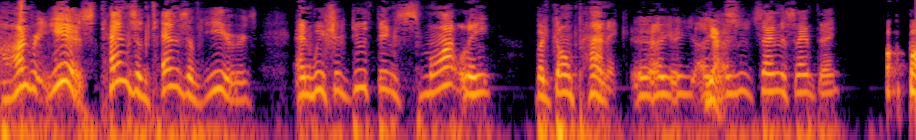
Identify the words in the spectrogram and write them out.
hundred years, tens and tens of years, and we should do things smartly, but don't panic. Are, are- Yes. are you saying the same thing? B-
